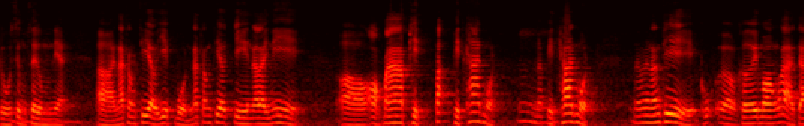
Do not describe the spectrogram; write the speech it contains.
ดูซึมๆเนี่ยเอ่อนักท่องเที่ยวญี่ปุ่น นักท่องเที่ยวจีนอะไรนี่เอ่อออกมาผิดปะผิดคาดหมดอืมนะผิดคาดหมดดังนั้นที่คุเอ่อเคยมองว่าจะ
